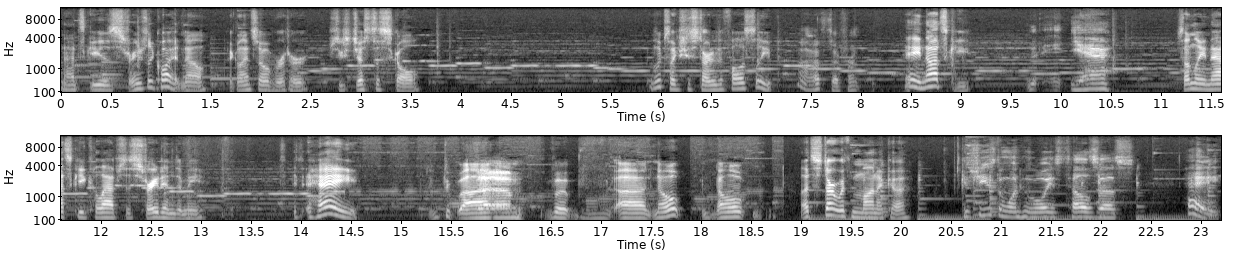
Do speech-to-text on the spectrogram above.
Natsuki is strangely quiet now. I glance over at her. She's just a skull. It looks like she started to fall asleep. Oh, that's different. Hey, Natsuki! Y- Yeah? Suddenly, Natsuki collapses straight into me. Hey! Uh, Um, uh, nope, nope. Let's start with Monika. because she's the one who always tells us, "Hey,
